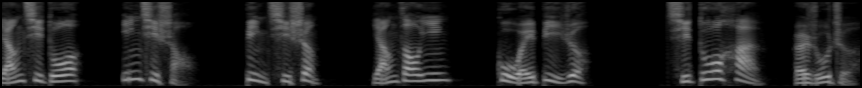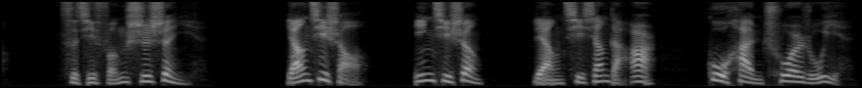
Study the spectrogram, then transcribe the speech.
阳气多，阴气少，病气盛，阳遭阴，故为必热。其多汗而濡者，此其逢湿甚也。阳气少，阴气盛，两气相感二，故汗出而濡也。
